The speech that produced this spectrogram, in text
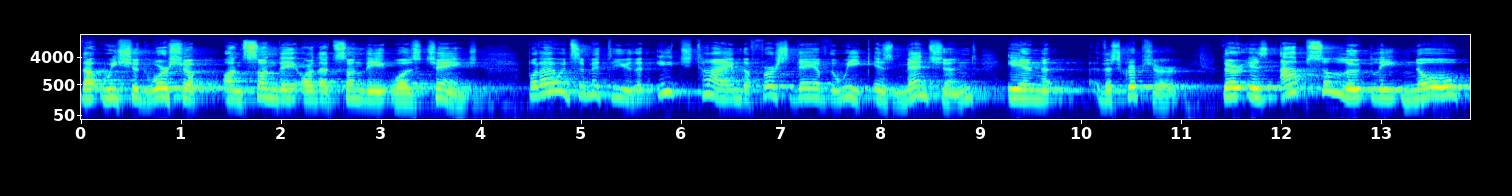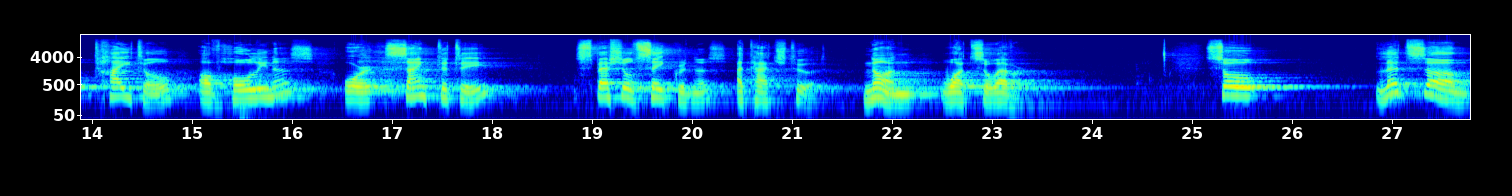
that we should worship on Sunday or that Sunday was changed. But I would submit to you that each time the first day of the week is mentioned in the scripture, there is absolutely no title of holiness or sanctity, special sacredness attached to it. None whatsoever. So let's um,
